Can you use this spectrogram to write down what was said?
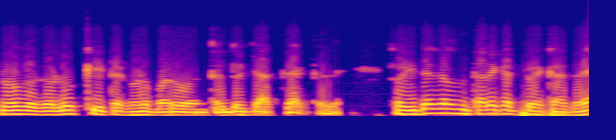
ರೋಗಗಳು, ಕೀಟಗಳು ಬರುವಂತದ್ದು ಜಾಸ್ತಿ ಆಗ್ತದೆ. ಸೊ ಇದಗಳನ್ನು ತಡೆಗಟ್ಟಬೇಕಾದ್ರೆ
